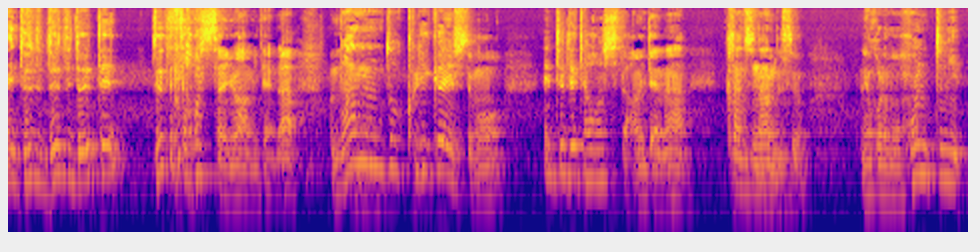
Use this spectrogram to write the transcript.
えどうやってどうやってどうやってどうやって倒した今みたいな。何度繰り返してもえどうやって倒したみたいな感じなんですよ、ねこれもう本当に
